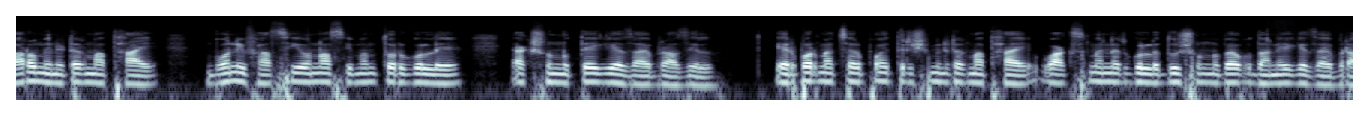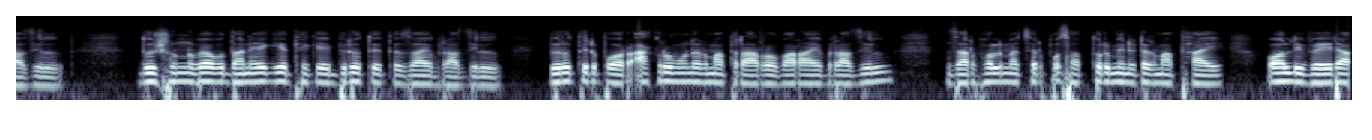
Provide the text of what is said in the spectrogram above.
বারো মিনিটের মাথায় বনিফাসিও নাসিমান্তর গোলে এক শূন্যতে এগিয়ে যায় ব্রাজিল। এরপর ম্যাচের পঁয়ত্রিশ মিনিটের মাথায় ওয়াক্সম্যানের গোলে দুই শূন্য ব্যবধানে এগিয়ে যায় ব্রাজিল। দুই শূন্য ব্যবধানে এগিয়ে থেকে বিরতিতে যায় ব্রাজিল। বিরতির পর আক্রমণের মাত্রা আরও বাড়ায় ব্রাজিল, যার ফলে ম্যাচের পঁচাত্তর মিনিটের মাথায় অলিভেইরা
